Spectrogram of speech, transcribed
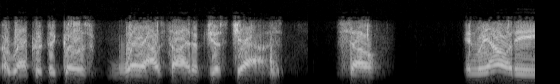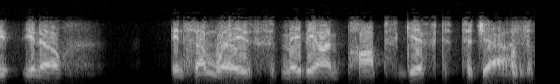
a record that goes way outside of just jazz. So, in reality, you know, in some ways, maybe I'm pop's gift to jazz.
